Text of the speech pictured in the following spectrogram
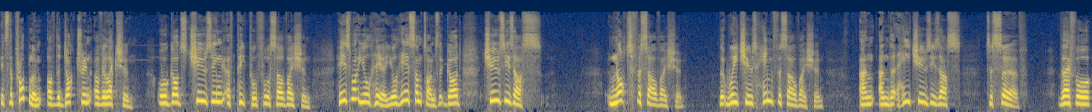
It's the problem of the doctrine of election or God's choosing of people for salvation. Here's what you'll hear you'll hear sometimes that God chooses us not for salvation, that we choose Him for salvation, and, and that He chooses us to serve. Therefore,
